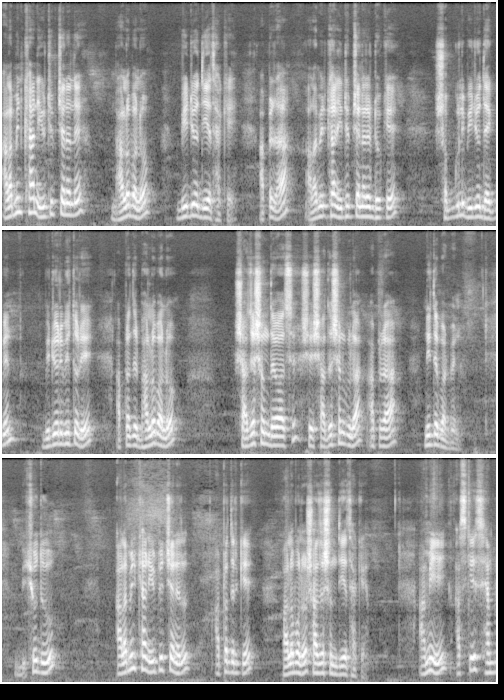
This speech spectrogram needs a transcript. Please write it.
আলামিন খান ইউটিউব চ্যানেলে ভালো ভালো ভিডিও দিয়ে থাকে। আপনারা আলামিন খান ইউটিউব চ্যানেলে ঢুকে সবগুলি ভিডিও দেখবেন। ভিডিওর ভিতরে আপনাদের ভালো ভালো সাজেশন দেওয়া আছে। সেই সাজেশনগুলো আপনারা নিতে পারবেন। শুধু আলামিন খান ইউটিউব চ্যানেল আপনাদেরকে ভালো ভালো সাজেশন দিয়ে থাকে। আমি আজকে শ্যাম্পু,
